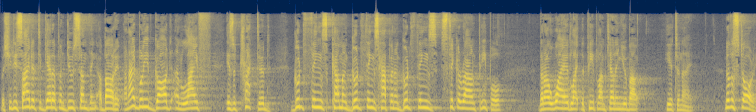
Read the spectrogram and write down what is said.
But she decided to get up and do something about it. And I believe God and life is attracted. Good things come and good things happen and good things stick around people that are wired like the people I'm telling you about here tonight. Another story.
